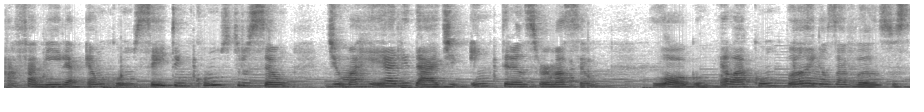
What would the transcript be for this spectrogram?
a família é um conceito em construção de uma realidade em transformação. Logo, ela acompanha os avanços,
